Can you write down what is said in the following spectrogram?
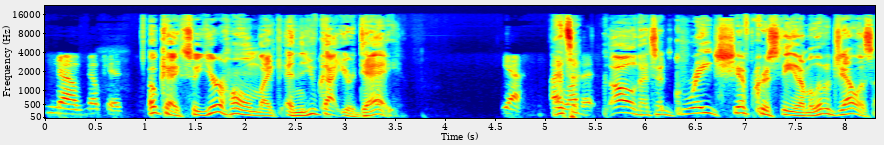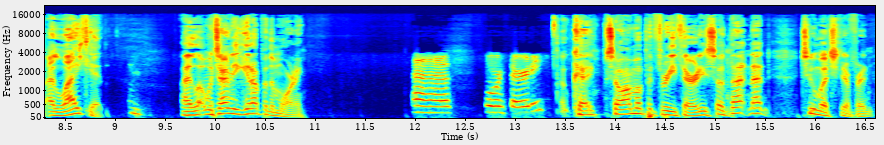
No, no kids. Okay, so you're home like, and you've got your day. Yes, I That's love a, it. Oh, that's a great shift, Christine. I'm a little jealous. I like it. I lo- what time do you get up in the morning? Uh, four thirty. Okay, so I'm up at three thirty, so it's not not too much different.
